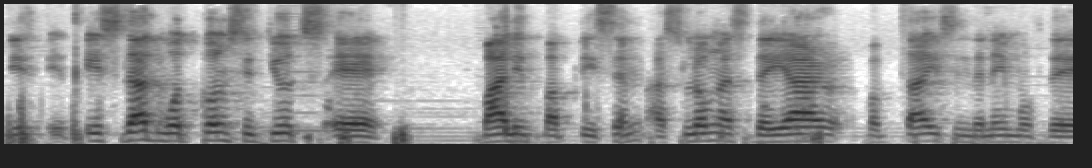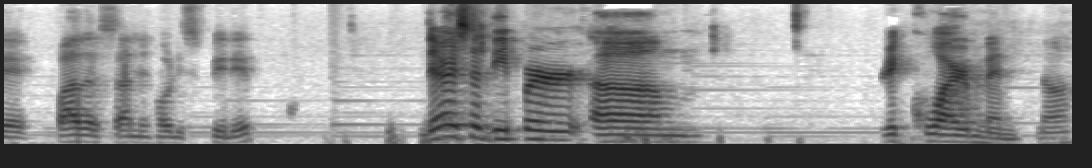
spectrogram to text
is, is that what constitutes a valid baptism as long as they are baptized in the name of the Father, Son, and Holy Spirit? there's a deeper um, requirement, no?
